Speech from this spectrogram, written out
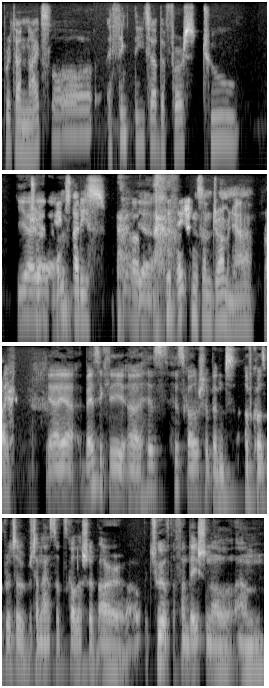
Britta Neitzel. I think these are the first two yeah, yeah, game studies uh, yeah. in German. Yeah, right. Yeah, yeah. Basically, uh, his his scholarship and of course Britta Britta scholarship are two of the foundational um,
